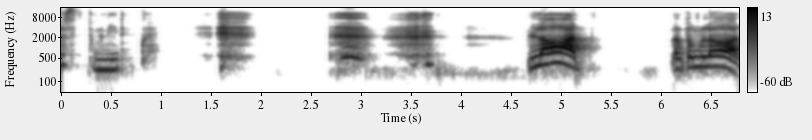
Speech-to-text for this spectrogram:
อตรงนี้ดีกว่ารอด เราต้องรอด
